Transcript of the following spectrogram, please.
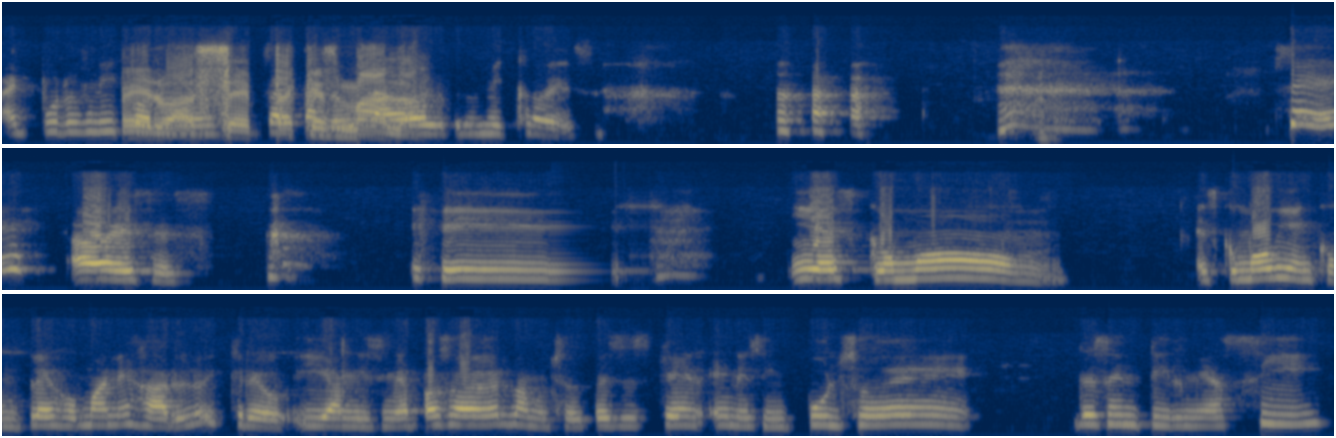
hay puros unicornios. Pero acepta que es mala. En mi cabeza. sí, a veces. y, y, es como es como bien complejo manejarlo y creo, y a mí sí me ha pasado de verdad muchas veces que en, en ese impulso de, de, sentirme así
